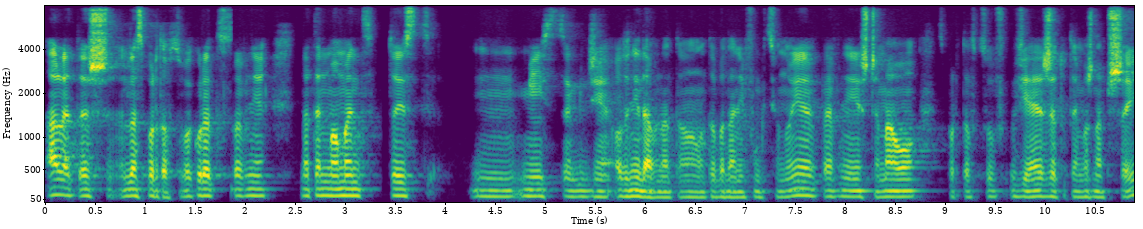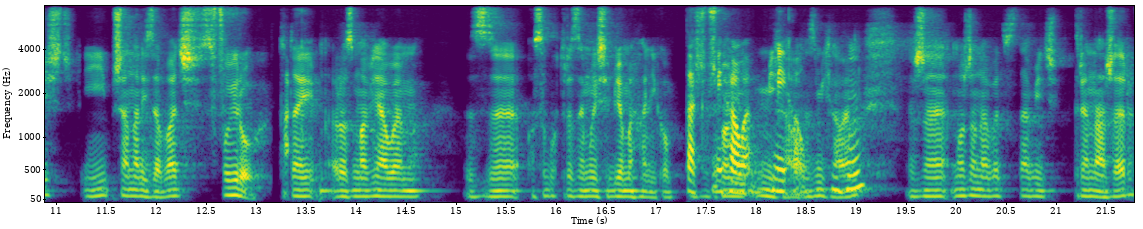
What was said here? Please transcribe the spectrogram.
ale też dla sportowców. Akurat pewnie na ten moment to jest miejsce, gdzie od niedawna to, to badanie funkcjonuje. Pewnie jeszcze mało sportowców wie, że tutaj można przyjść i przeanalizować swój ruch. Tak. Tutaj rozmawiałem z osobą, która zajmuje się biomechaniką. Tak, Już Michałem. Michał, Michał. Z Michałem, Mhm. że można nawet wstawić trenażer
